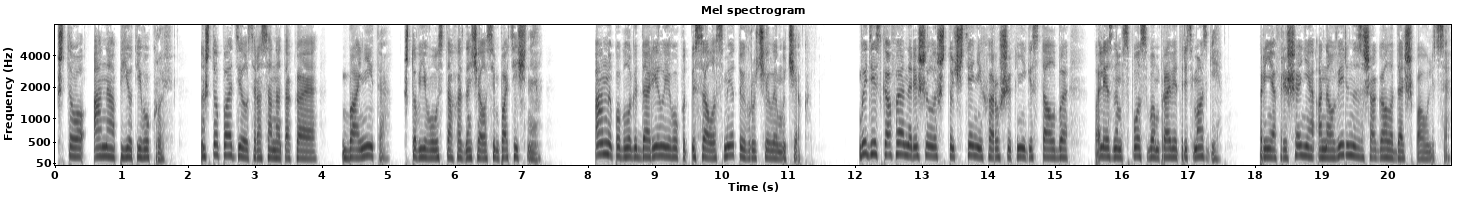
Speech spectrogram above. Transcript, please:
что она пьет его кровь. Но что поделать, раз она такая «бонита», что в его устах означало «симпатичная». Анна поблагодарила его, подписала смету и вручила ему чек. Выйдя из кафе, она решила, что чтение хорошей книги стало бы полезным способом проветрить мозги. Приняв решение, она уверенно зашагала дальше по улице.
